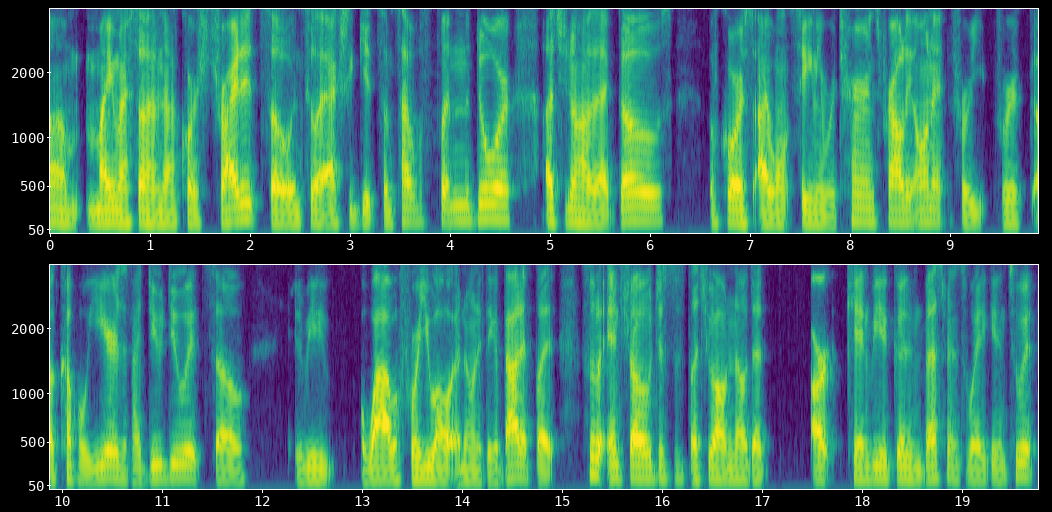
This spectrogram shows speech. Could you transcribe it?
Um, my myself have not, of course, tried it. So until I actually get some type of foot in the door, I'll let you know how that goes. Of course, I won't see any returns probably on it for for a couple years if I do do it. So it'll be a while before you all know anything about it. But a little intro just to let you all know that art can be a good investment. It's a way to get into it,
